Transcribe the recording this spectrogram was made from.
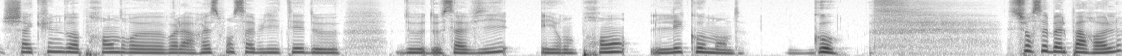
Chacune doit prendre voilà responsabilité de, de, de sa vie et on prend les commandes. Go sur ces belles paroles,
